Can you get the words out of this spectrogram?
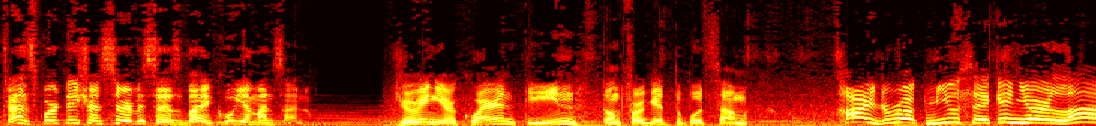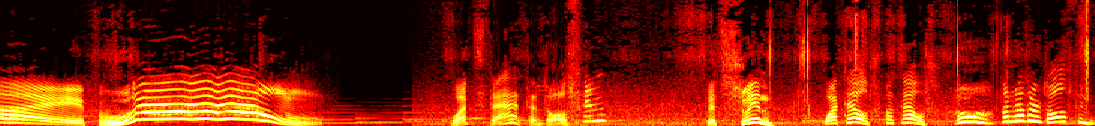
Transportation services by Kuya Manzano. During your quarantine, don't forget to put some hard rock music in your life. Wow! What's that? A dolphin? Let's swim. What else? What else? Oh, another dolphin.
